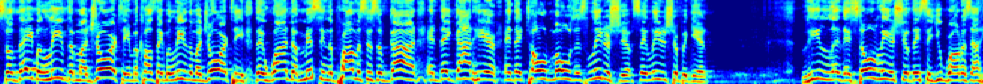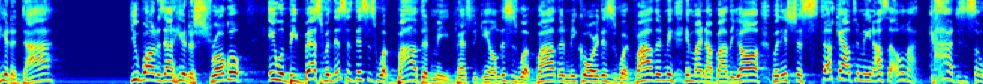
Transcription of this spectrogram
So they believe the majority, and because they believe the majority, they wind up missing the promises of God. And they got here and they told Moses leadership, say leadership again. They stole leadership. They said, You brought us out here to die. You brought us out here to struggle it would be best for this is this is what bothered me, Pastor Guillaume. This is what bothered me, Corey. This is what bothered me. It might not bother y'all, but it's just stuck out to me. And I was like, oh my God, this is so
